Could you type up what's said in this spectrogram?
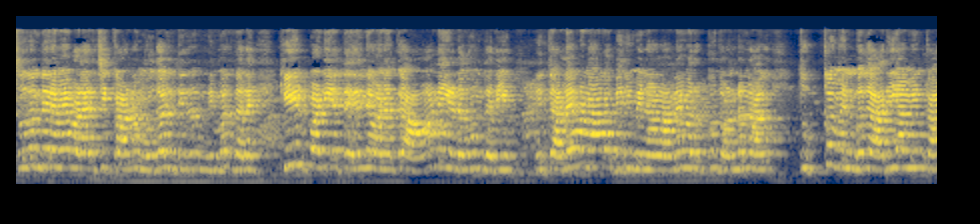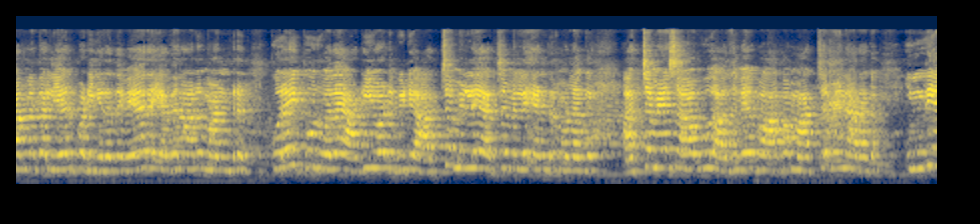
சுதந்திரமே வளர்ச்சிக்கான முதல் திரு- நிபந்தனை. கீழ்ப்படிய தெரிந்தவனுக்கு ஆணையிடவும் தெரியும். நீ தலைவனாக விரும்பினால் அனைவருக்கும் தொண்டனாக. துக்கம் என்பது அறியாமையின் காரணத்தால் ஏற்படுகிறது. வேற அச்சமில்லை என்று முழங்கு. அச்சமே சாவு அதுவே பாவம் அச்சமே நரகம். இந்திய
